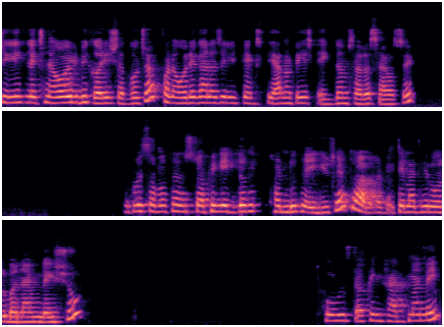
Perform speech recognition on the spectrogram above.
ચીલી ફ્લેક્સને અવોઇડ બી કરી શકો છો, પણ ઓરેગાનો ચીલી ફ્લેક્સથી આનો ટેસ્ટ એકદમ સરસ આવશે. આપણું સમોસાનું સ્ટફિંગ એકદમ ઠંડુ થઈ ગયું છે, તો આપણે તેનાથી રોલ બનાવી લઈશું. થોડું સ્ટફિંગ હાથમાં લઈ.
